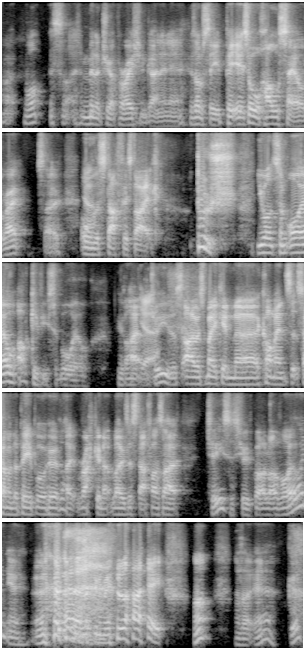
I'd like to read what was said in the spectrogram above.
All right, what? It's like a military operation going in here because obviously it's all wholesale, right? So all Yeah. the stuff is like, Doosh! You want some oil? I'll give you some oil. You're like, Yeah. Jesus. I was making uh, comments at some of the people who are like racking up loads of stuff. I was like, Jesus, you've got a lot of oil, haven't you? And they're looking at me like, huh? I was like, yeah, good.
